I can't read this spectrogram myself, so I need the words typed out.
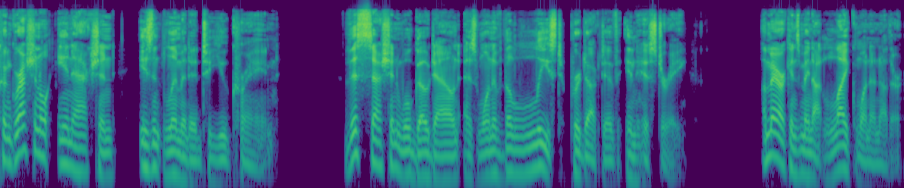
Congressional inaction isn't limited to Ukraine. This session will go down as one of the least productive in history. Americans may not like one another,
